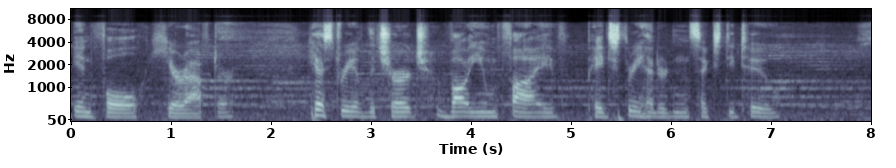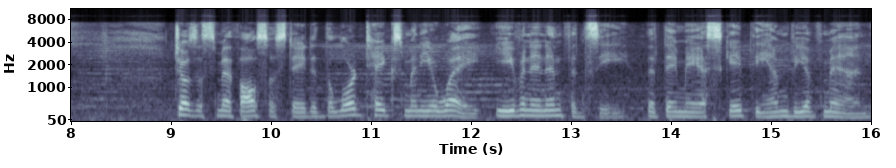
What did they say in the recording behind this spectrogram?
in full hereafter. History of the Church, Volume 5, page 362. Joseph Smith also stated, The Lord takes many away, even in infancy, that they may escape the envy of man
